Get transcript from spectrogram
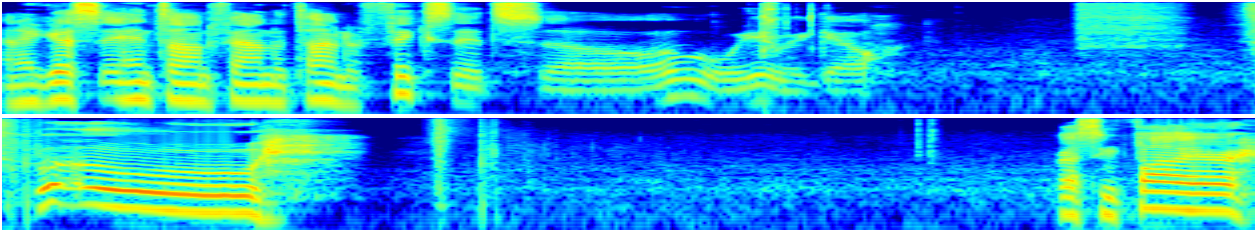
and I guess Anton found the time to fix it. So oh, here we go. Whoa! Pressing fire.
